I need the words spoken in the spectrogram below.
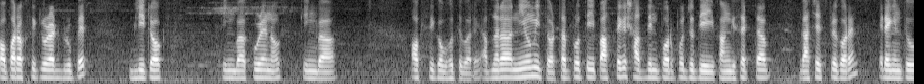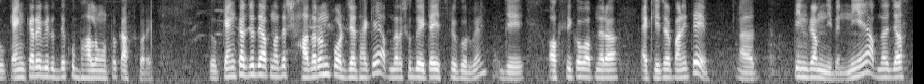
কপার অক্সিক্লোরাইড গ্রুপের ব্লিটক্স কিংবা কুরেনক্স কিংবা অক্সিকভ হতে পারে। আপনারা নিয়মিত, অর্থাৎ প্রতি পাঁচ থেকে সাত দিন পর পর যদি এই ফাঙ্গিসাইডটা গাছে স্প্রে করেন, এটা কিন্তু ক্যাঙ্কারের বিরুদ্ধে খুব ভালো মতো কাজ করে। তো ক্যাঙ্কার যদি আপনাদের সাধারণ পর্যায়ে থাকে, আপনারা শুধু এটাই স্প্রে করবেন যে অক্সিকভ আপনারা এক লিটার পানিতে তিন গ্রাম নেবেন। নিয়ে আপনারা জাস্ট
